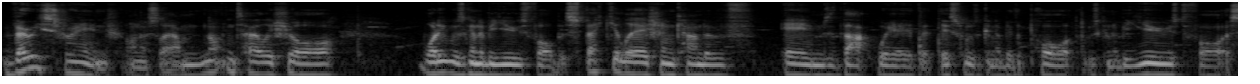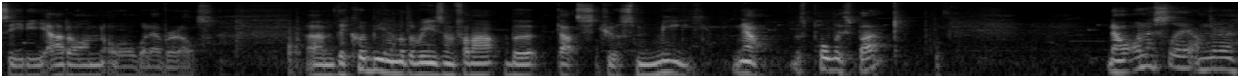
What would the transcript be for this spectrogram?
very strange, honestly. I'm not entirely sure what it was going to be used for, but speculation kind of aims that way, that this was going to be the port that was going to be used for a CD add-on or whatever else. Um, there could be another reason for that, but that's just me. Now, let's pull this back. Now, honestly, I'm gonna,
